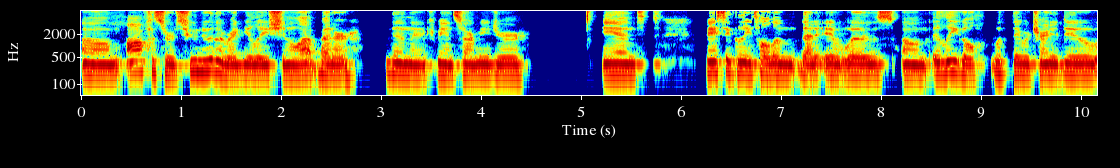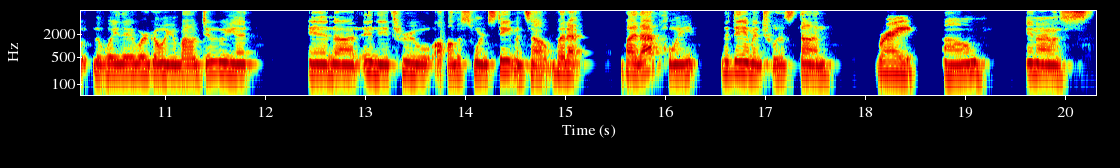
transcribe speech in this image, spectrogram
um, officers who knew the regulation a lot better than the command sergeant major and basically told them that it was um, illegal what they were trying to do the way they were going about doing it and uh, and they threw all the sworn statements out. But at, by that point the damage was done. Right. Um, and i was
